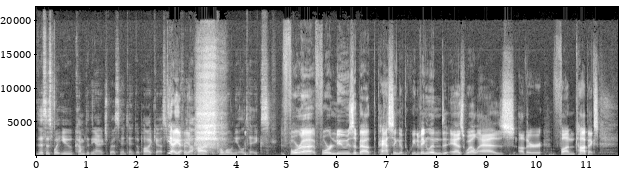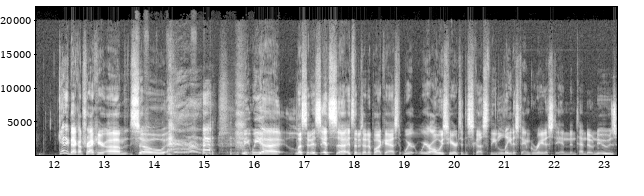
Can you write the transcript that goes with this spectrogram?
this is what you come to the Express Nintendo podcast. Yeah, for, yeah, for yeah. the hot colonial takes. for uh, for news about the passing of the Queen of England, as well as other fun topics. Getting back on track here. Um, so we we uh, listen. It's it's uh, it's the Nintendo podcast. We're we're always here to discuss the latest and greatest in Nintendo news.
